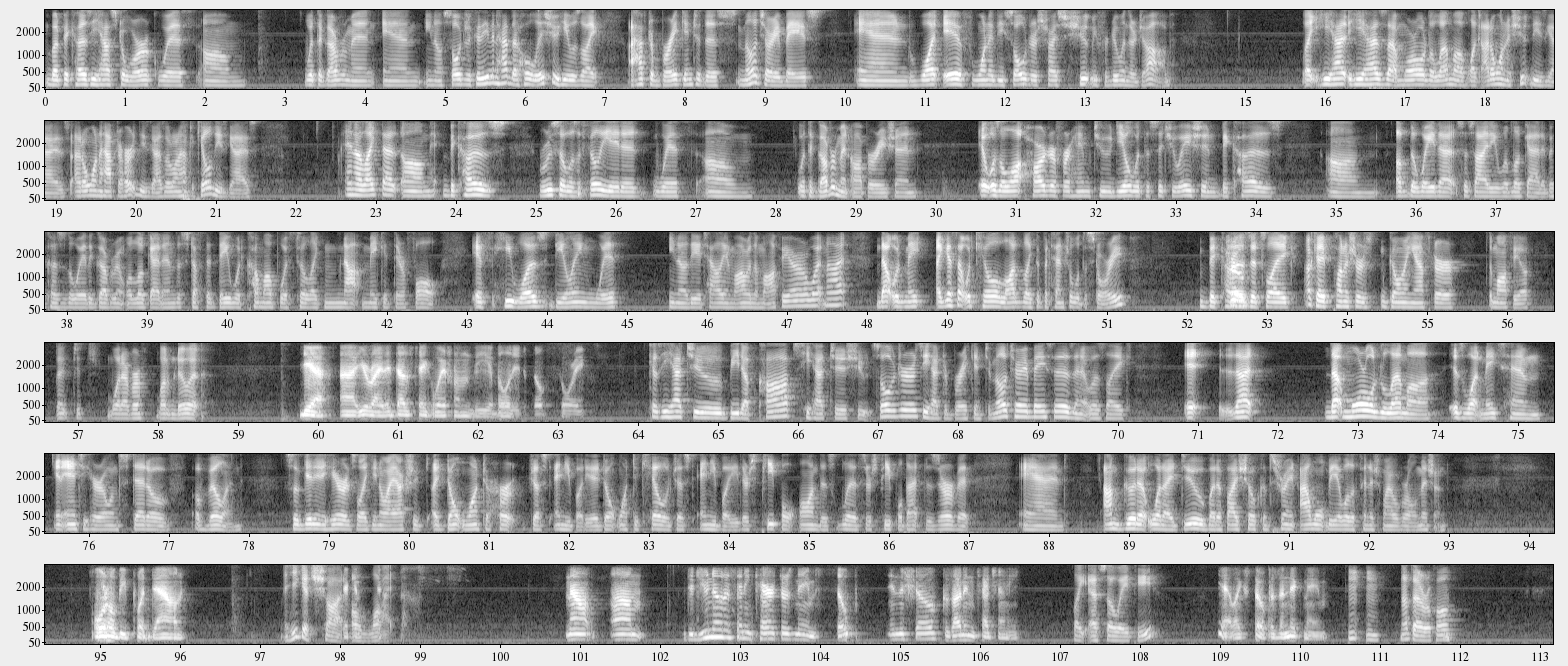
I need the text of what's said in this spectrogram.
but because he has to work with um with the government and you know soldiers cuz he even had that whole issue he was like I have to break into this military base and what if one of these soldiers tries to shoot me for doing their job like he had he has that moral dilemma of like I don't want to shoot these guys. I don't want to have to hurt these guys. I don't want to have to kill these guys. And I like that um, because Russo was affiliated with um, with the government operation. It was a lot harder for him to deal with the situation because um, of the way that society would look at it, because of the way the government would look at it, and the stuff that they would come up with to like not make it their fault. If he was dealing with you know the Italian mob or the mafia or whatnot, that would make I guess that would kill a lot of like the potential with the story because True. it's like okay, Punisher's going after the mafia, it's whatever, let him do it. Yeah, uh, you're right. It does take away from the ability to build story. Because he had to beat up cops, he had to shoot soldiers, he had to break into military bases, and it was like it that that moral dilemma is what makes him an anti-hero instead of a villain. So getting to here, it's like you know, I actually I don't want to hurt just anybody. I don't want to kill just anybody. There's people on this list. There's people that deserve it, and I'm good at what I do. But if I show constraint, I won't be able to finish my overall mission. Or he'll be put down. And he gets shot a lot. Now, um, did you notice any characters named Soap in the show? Because I didn't catch any. Like S O A P? Yeah, like Soap as a nickname. Mm-mm. Not that I recall.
